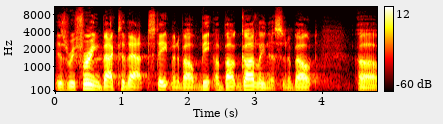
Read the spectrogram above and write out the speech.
is referring back to that statement about, be, about godliness and about uh,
